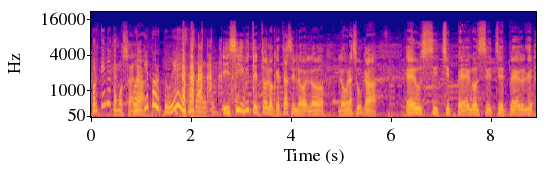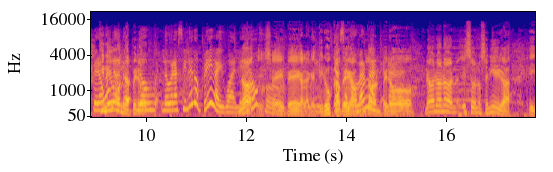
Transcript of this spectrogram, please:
¿Por qué como ¿Por qué portugués aparte? Y sí, viste todo lo que te hacen los lo, los brazucas. Eu si te pego, si te pego. Pero Tiene bueno, onda, lo, pero. lo- lo brasilero pega igual, ¿eh? No, Ojo. sí, pega, la que hace pega un la- montón, pero no, no, no, eso no se niega. Y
